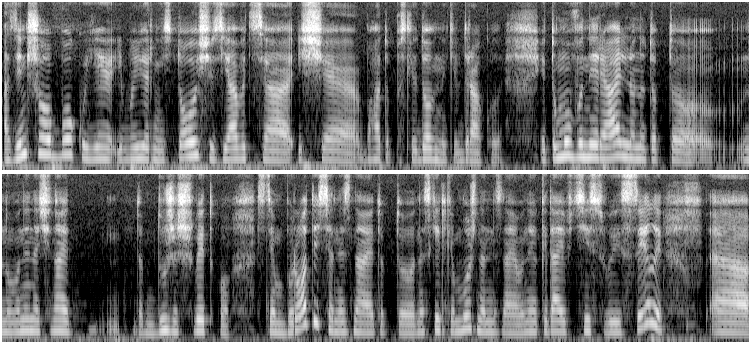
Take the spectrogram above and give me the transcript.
а, з іншого боку, є ймовірність того, що з'явиться іще багато послідовників Дракули. І тому вони реально, ну тобто, ну вони починають там дуже швидко з цим боротися. Не знаю, тобто наскільки можна, не знаю, вони кидають всі свої сили. Е,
